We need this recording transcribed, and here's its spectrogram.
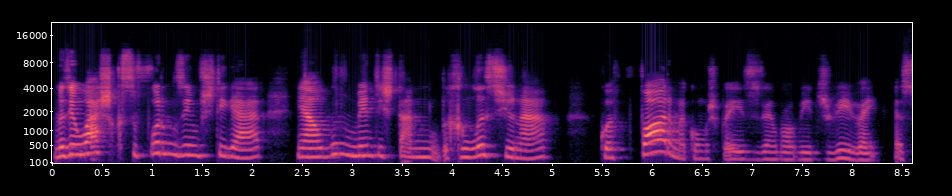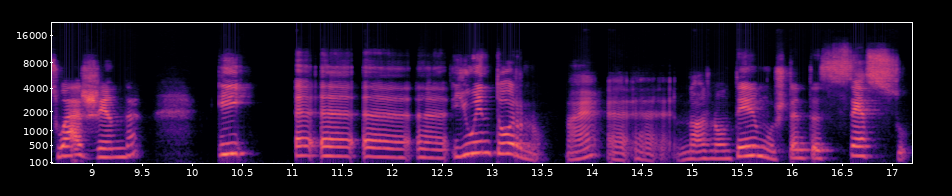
Mas eu acho que se formos investigar, em algum momento isto está relacionado com a forma como os países desenvolvidos vivem a sua agenda e, a, a, a, e o entorno. Não é? nós não temos tanto acesso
